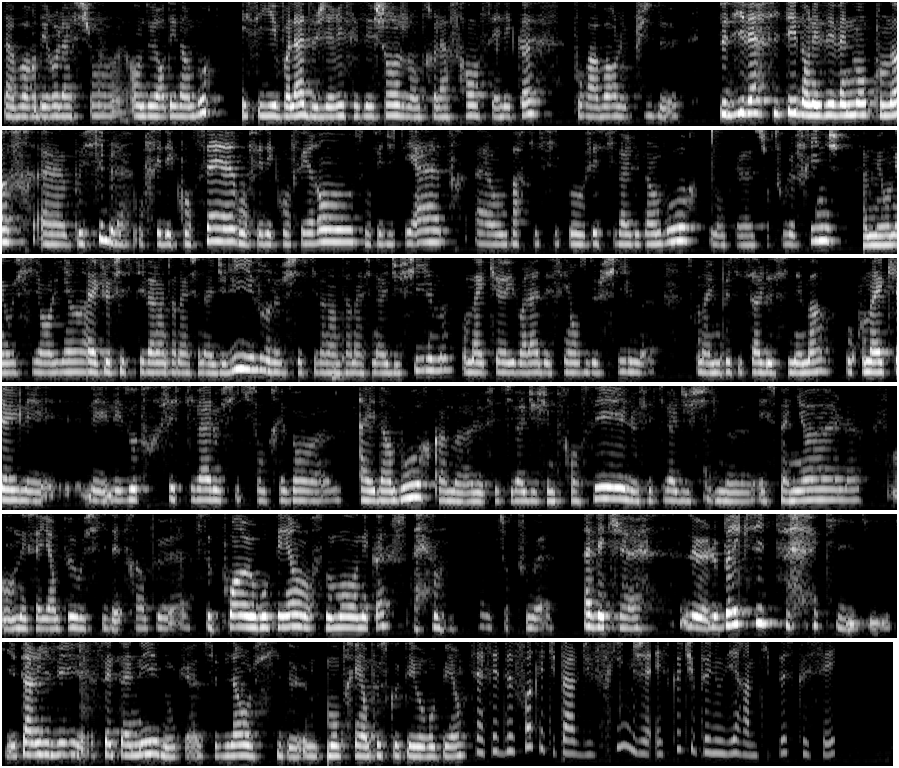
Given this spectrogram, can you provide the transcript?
d'avoir des relations en dehors d'Édimbourg. Essayer voilà de gérer ces échanges entre la France et l'Écosse pour avoir le plus de, de diversité dans les événements qu'on offre euh, possible. On fait des concerts, on fait des conférences, on fait du théâtre, euh, on participe au Festival d'Édimbourg, donc euh, surtout le Fringe, mais on est aussi en lien avec le Festival international du livre, le Festival international du film. On accueille voilà des séances de films, parce qu'on a une petite salle de cinéma, donc on accueille les, les, les autres festivals aussi qui sont présents à Édimbourg, comme le Festival du film français, le Festival du film espagnol, on essaye un peu aussi d'être un peu à ce point européen en ce moment en Écosse, surtout euh, avec euh, le, Brexit qui, qui, est arrivé cette année, donc euh, c'est bien aussi de montrer un peu ce côté européen. Ça fait deux fois que tu parles du fringe, est-ce que tu peux nous dire un petit peu ce que c'est?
